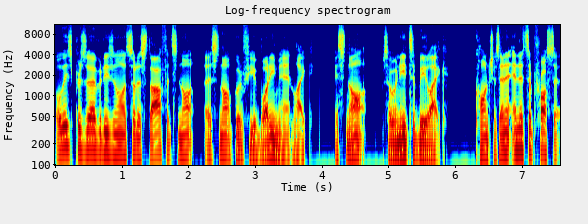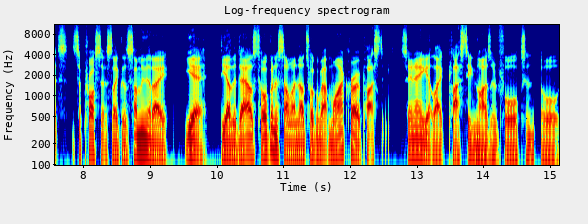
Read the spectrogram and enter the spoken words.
All these preservatives and all that sort of stuff. It's not. It's not good for your body, man. Like it's not. So we need to be like conscious, and and it's a process. It's a process. Like there's something that I yeah the other day I was talking to someone, they were talking about microplastics. So now you get like plastic knives and forks and or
